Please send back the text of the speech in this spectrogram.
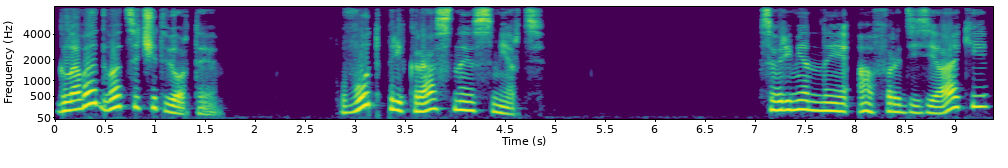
Глава 24. Вот прекрасная смерть. Современные афродизиаки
